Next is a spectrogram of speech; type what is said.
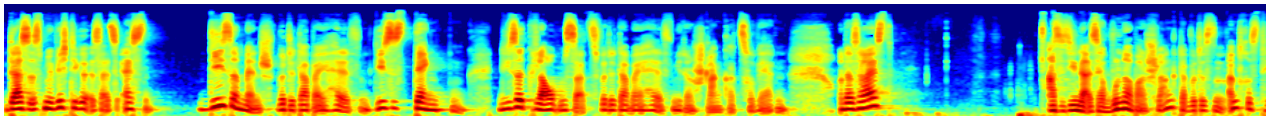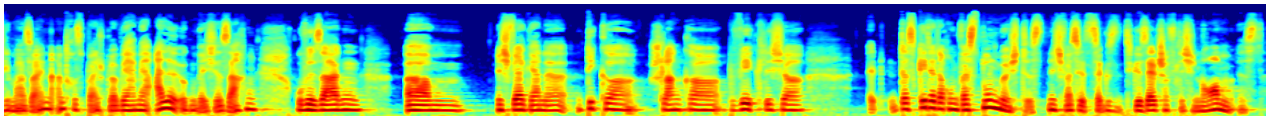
dass es mir wichtiger ist als Essen? Dieser Mensch würde dabei helfen, dieses Denken, dieser Glaubenssatz würde dabei helfen, wieder schlanker zu werden. Und das heißt, also Sina ist ja wunderbar schlank, da wird es ein anderes Thema sein, ein anderes Beispiel. Wir haben ja alle irgendwelche Sachen, wo wir sagen, ähm, ich wäre gerne dicker, schlanker, beweglicher. Das geht ja darum, was du möchtest, nicht was jetzt die gesellschaftliche Norm ist.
